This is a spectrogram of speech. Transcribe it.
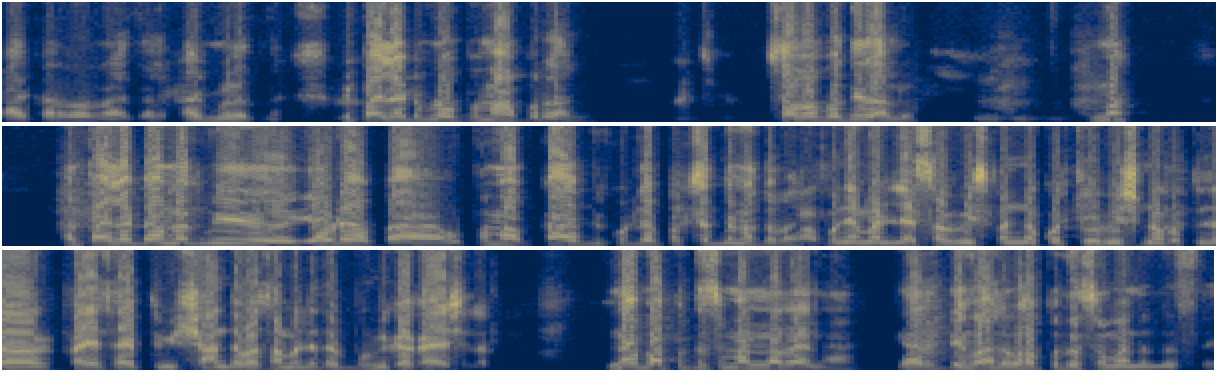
काय करणार नाही त्याला काय मिळत नाही. मी पहिल्या टर्मला उपमहापौर झालो. सभापती झालो. मग? आणि पहिल्या टर्मलाच मी एवढं उपमा काय मी कुठल्या पक्षात बी नव्हतो. बापूने म्हटलं सव्वीस पण नको चोवीस नको तुझा काय साहेब तुम्ही शांत बसा. म्हटलं तर भूमिका काय असेल? नाही बापू तसं म्हणणार आहे ना. गॅरंटी मला बापू तसं म्हणत नसते.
